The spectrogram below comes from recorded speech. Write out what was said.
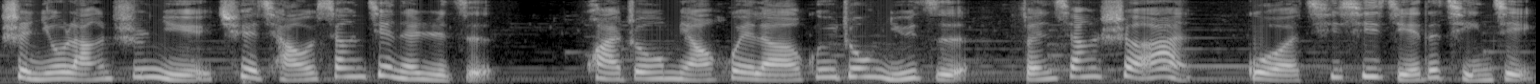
是牛郎织女鹊桥相见的日子，画中描绘了闺中女子焚香设案过七夕节的情景。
